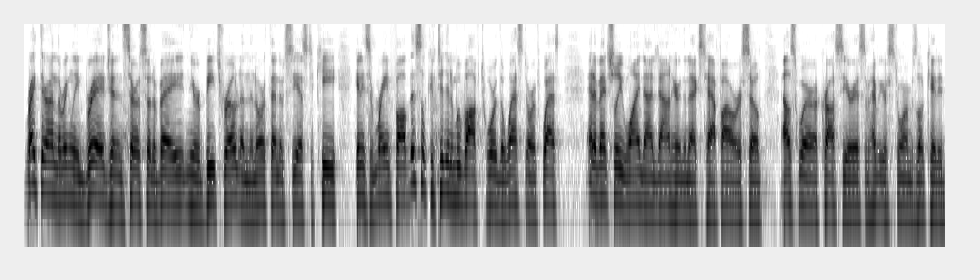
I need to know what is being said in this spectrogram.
right there on the Ringling Bridge and in Sarasota Bay near Beach Road and the north end of Siesta Key, getting some rainfall. This will continue to move off toward the west northwest and eventually wind on down here in the next half hour or so. Elsewhere across the area, some heavier storms located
